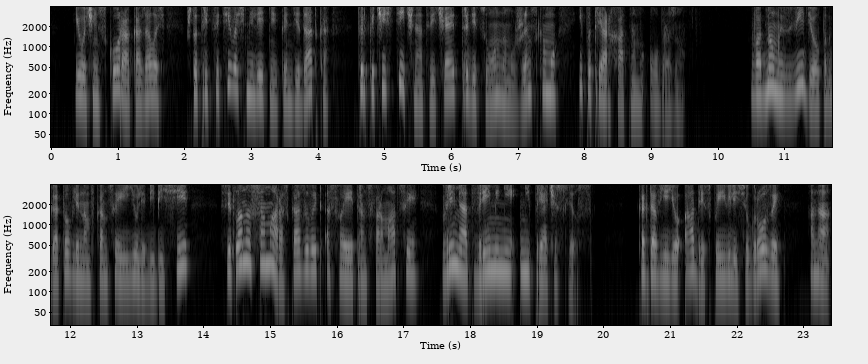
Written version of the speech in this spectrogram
– и очень скоро оказалось, что 38-летняя кандидатка только частично отвечает традиционному женскому и патриархатному образу. В одном из видео, подготовленном в конце июля BBC, Светлана сама рассказывает о своей трансформации, время от времени не пряча слез. Когда в ее адрес появились угрозы, она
